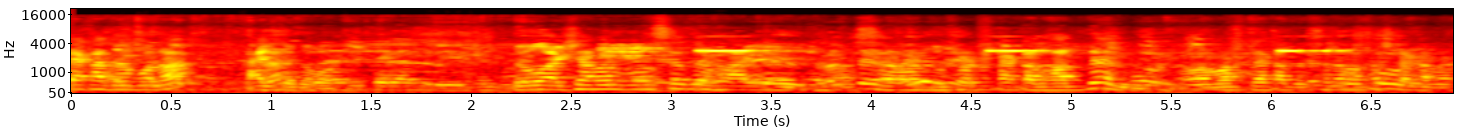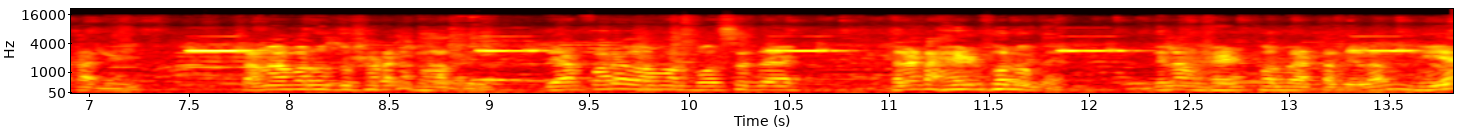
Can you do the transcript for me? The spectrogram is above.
টাকা দেবো না দেবো। তো আইসা আমার বলছে যে, ভাই আচ্ছা আমার দুশো টাকা ভাব দেন, আমার টাকা দিচ্ছে না আমার টাকা নেই। আমি আবার দুশো টাকা ভাত দিলাম। দেওয়ার পরে আমার বলছে যে, তাহলে একটা হেডফোনও দেন। দিলাম হেডফোন একটা দিলাম নিয়ে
